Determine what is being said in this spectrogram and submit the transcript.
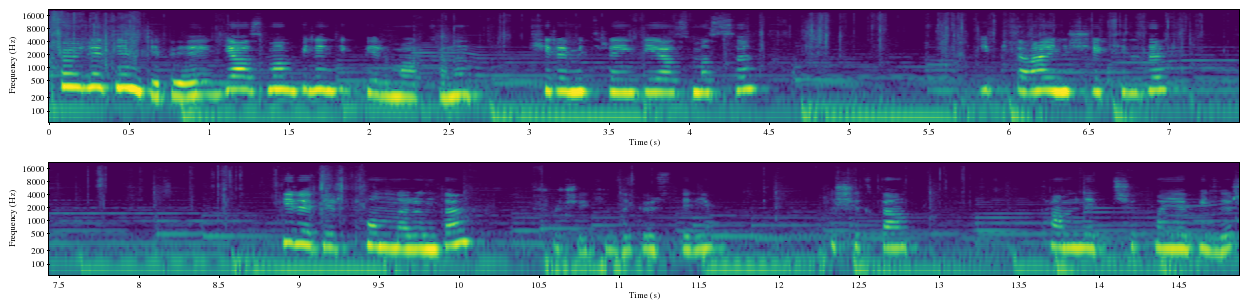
Söylediğim gibi yazmam bilindik bir markanın kiremit rengi yazması. İp de aynı şekilde birebir tonlarında şu şekilde göstereyim. Işıktan tam net çıkmayabilir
